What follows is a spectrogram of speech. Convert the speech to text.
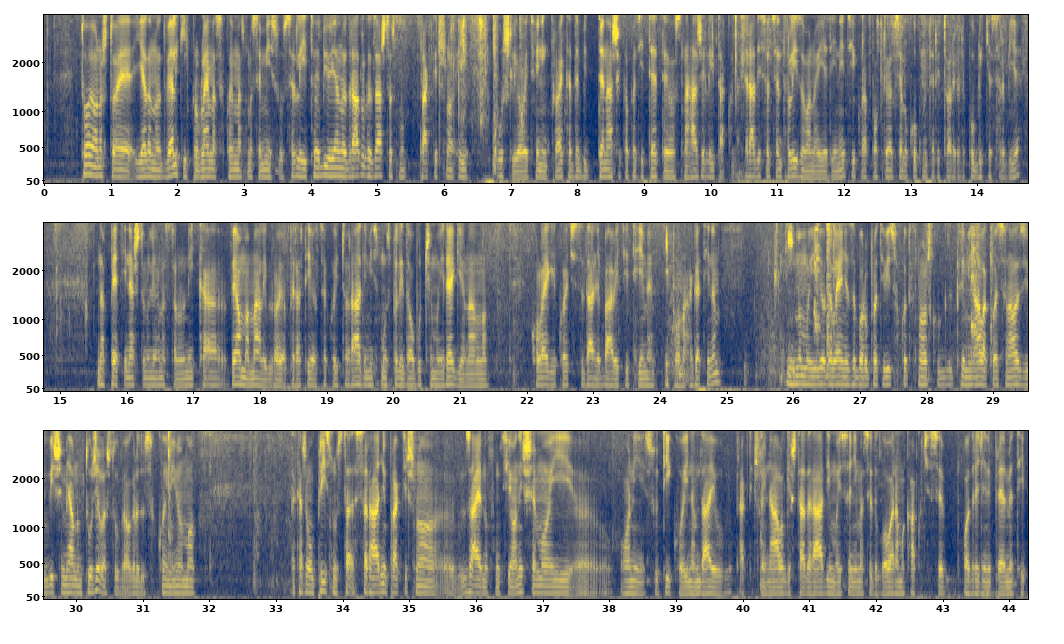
to je ono što je jedan od velikih problema sa kojima smo se mi susreli i to je bio jedan od razloga zašto smo praktično i ušli u ovaj twinning projekat da bi te naše kapacitete osnažili i tako dalje. Radi se o centralizovanoj jedinici koja pokriva celokupnu teritoriju Republike Srbije na pet i nešto miliona stanovnika, veoma mali broj operativaca koji to radi. Mi smo uspeli da obučimo i regionalno kolege koje će se dalje baviti time i pomagati nam. I imamo i odelenje za boru protiv visokotehnološkog kriminala koje se nalazi u višem javnom tužilaštvu u Beogradu sa kojim imamo da kažemo prisnu saradnju praktično e, zajedno funkcionišemo i uh, oni su ti koji nam daju praktično i naloge šta da radimo i sa njima se dogovaramo kako će se određeni predmeti real,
